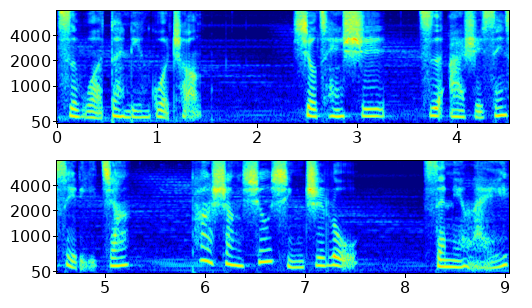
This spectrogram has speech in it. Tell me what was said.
自我锻炼过程。修禅师自二十三岁离家，踏上修行之路，三年来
